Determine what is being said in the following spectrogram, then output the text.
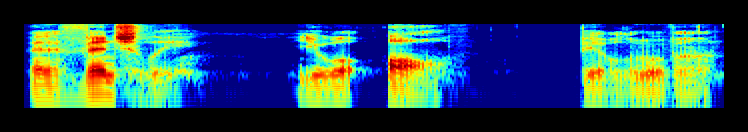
And eventually, you will all be able to move on.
